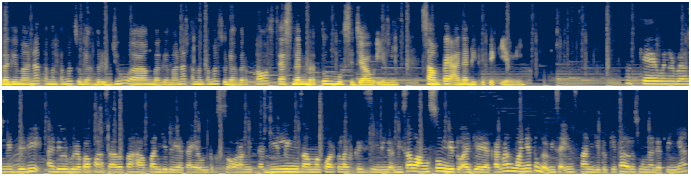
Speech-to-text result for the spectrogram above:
bagaimana teman-teman sudah berjuang, bagaimana teman-teman sudah berproses dan bertumbuh sejauh ini sampai ada di titik ini. Oke, bener banget. Jadi ada beberapa fase atau tahapan gitu ya kayak ya, untuk seseorang kita dealing sama quarter life crisis ini nggak bisa langsung gitu aja ya karena semuanya tuh nggak bisa instan gitu. Kita harus menghadapinya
